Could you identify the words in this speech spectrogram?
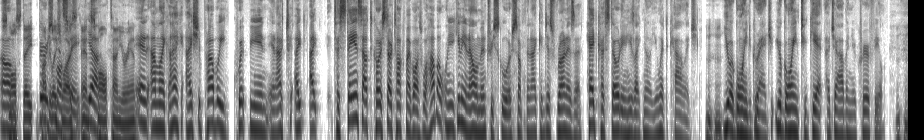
Um, Small state, very small population wise, state, and yeah. small town you're in. and I'm like, I, I should probably quit being, and I, I, I, to stay in South Dakota, I started talking to my boss. Well, how about when you give me an elementary school or something, I could just run as a head custodian. He's like, no, you went to college. Mm-hmm. You are going to graduate. You're going to get a job in your career field. Mm-hmm.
